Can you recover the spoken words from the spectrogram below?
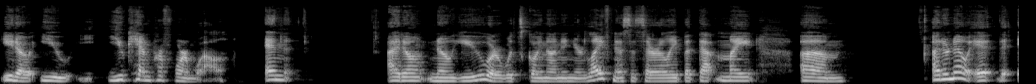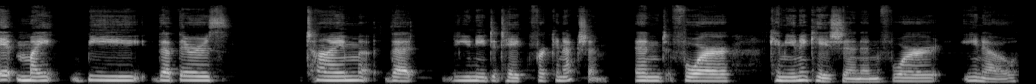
you know, you, you can perform well. And I don't know you or what's going on in your life necessarily, but that might, um, I don't know. It, it might be that there's time that you need to take for connection and for communication and for, you know,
